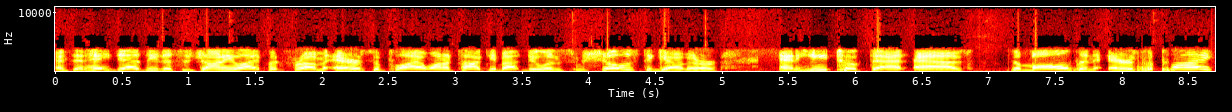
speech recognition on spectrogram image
and said, hey Desi, this is Johnny Lightfoot from Air Supply. I want to talk to you about doing some shows together, and he took that as D'Molls and Air Supply.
